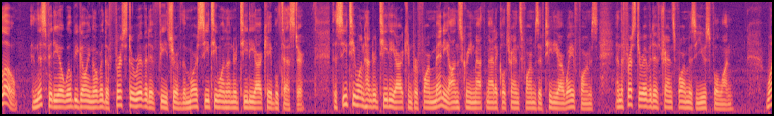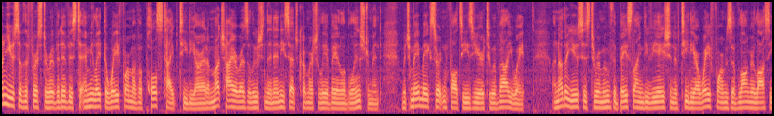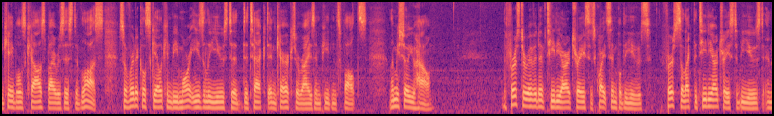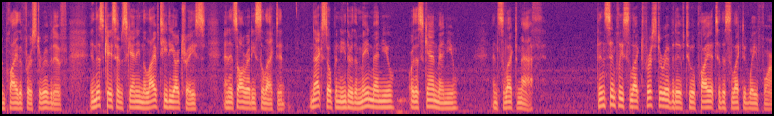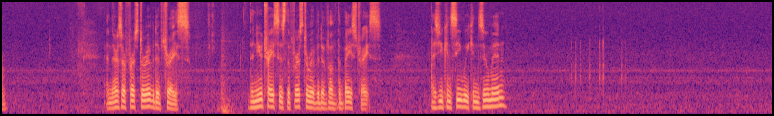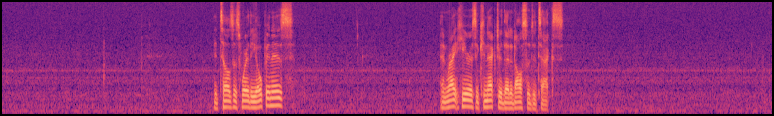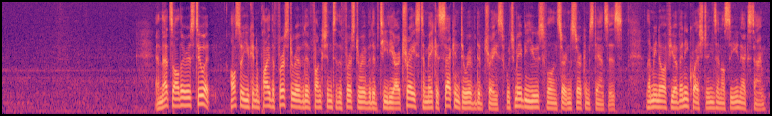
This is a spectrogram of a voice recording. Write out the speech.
Hello, in this video we'll be going over the first derivative feature of the MOHR CT100 TDR cable tester. The CT100 TDR can perform many on-screen mathematical transforms of TDR waveforms, and the first derivative transform is a useful one. One use of the first derivative is to emulate the waveform of a pulse-type TDR at a much higher resolution than any such commercially available instrument, which may make certain faults easier to evaluate. Another use is to remove the baseline deviation of TDR waveforms of longer lossy cables caused by resistive loss, so vertical scale can be more easily used to detect and characterize impedance faults. Let me show you how. The first derivative TDR trace is quite simple to use. First, select the TDR trace to be used and apply the first derivative. In this case, I'm scanning the live TDR trace and it's already selected. Next, open either the main menu or the scan menu and select Math. Then simply select first derivative to apply it to the selected waveform. And there's our first derivative trace. The new trace is the first derivative of the base trace. As you can see, we can zoom in It tells us where the open is and right here is a connector that it also detects. And that's all there is to it. Also, you can apply the first derivative function to the first derivative TDR trace to make a second derivative trace, which may be useful in certain circumstances. Let me know if you have any questions, and I'll see you next time.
